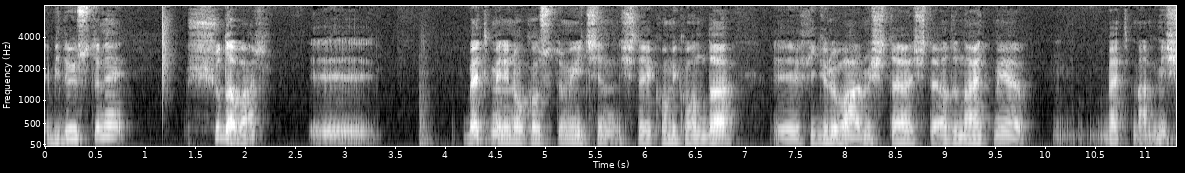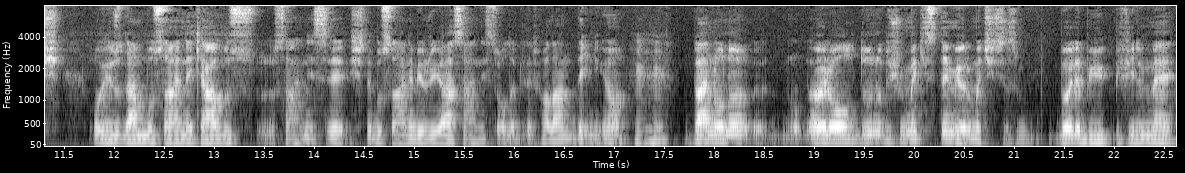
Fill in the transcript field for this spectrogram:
E bir de üstüne şu da var. Ee, Batman'in o kostümü için işte Comic Con'da e, figürü varmış da işte adı Nightmare Batman'miş. O yüzden bu sahne kabus sahnesi, işte bu sahne bir rüya sahnesi olabilir falan deniyor. Hı hı. Ben onu öyle olduğunu düşünmek istemiyorum açıkçası. Böyle büyük bir filme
